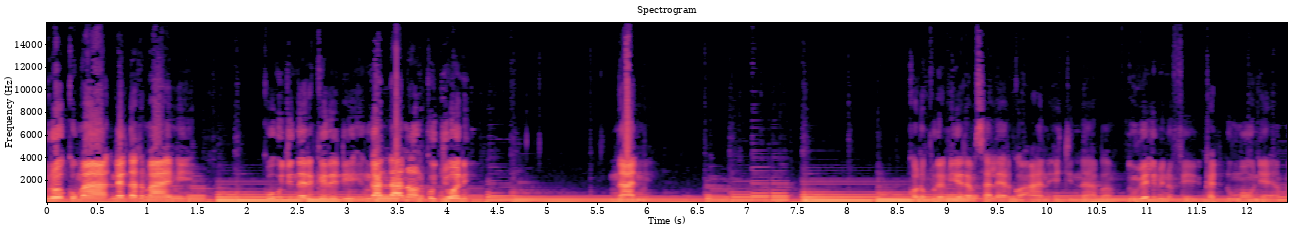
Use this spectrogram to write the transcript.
mi rokkuma neddatamami ko ujunere crédit ganda noon ko joni nanmi kono premier am salaire ko an e jinnabam. Ɗum welimi no fewi kadi ɗum mawni e am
